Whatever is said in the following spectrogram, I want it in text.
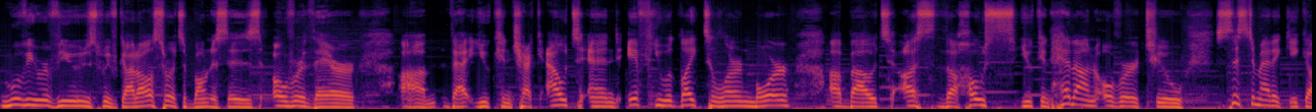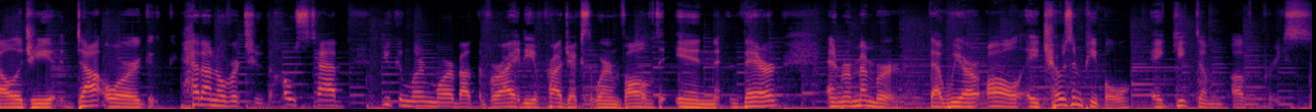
movie reviews. We've got all sorts of bonuses over there um, that you can check out. And if you would like to learn more about us the hosts you can head on over to systematicgeekology.org head on over to the host tab. You can learn more about the variety of projects that we're involved in there. And remember that we are all a chosen people, a geekdom of priests.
